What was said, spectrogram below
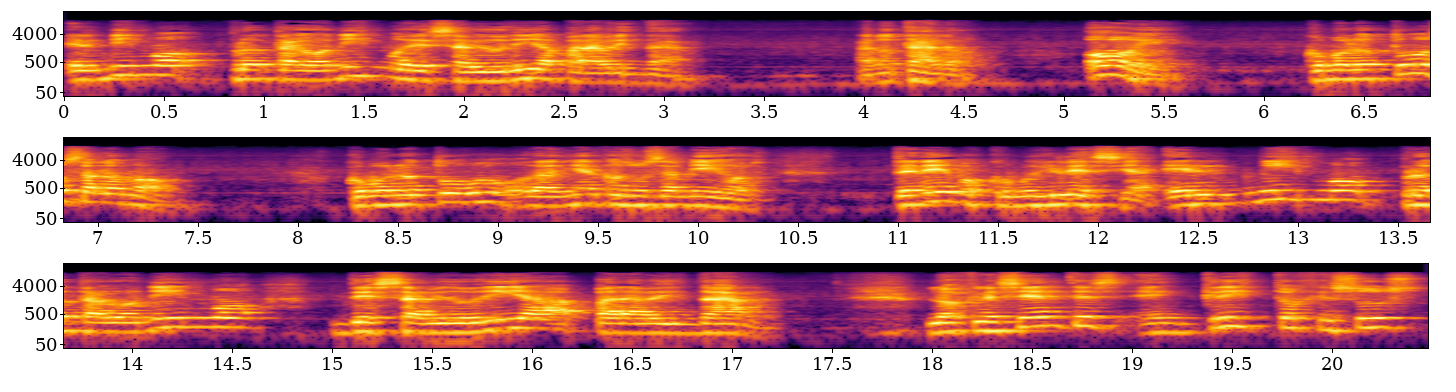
el mismo protagonismo de sabiduría para brindar. Anótalo. Hoy, como lo tuvo Salomón, como lo tuvo Daniel con sus amigos, tenemos como iglesia el mismo protagonismo de sabiduría para brindar. Los creyentes en Cristo Jesús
